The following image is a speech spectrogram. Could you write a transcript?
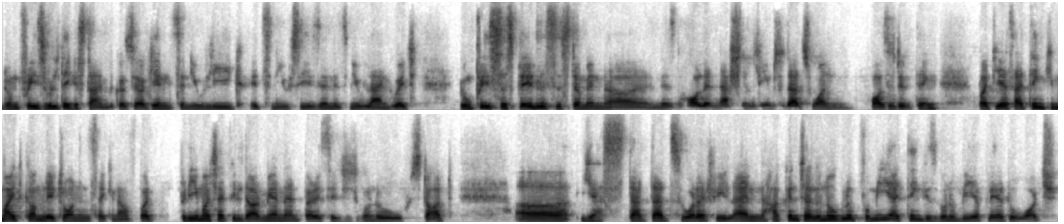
Dumfries will take his time because again it's a new league, it's a new season, it's new language. Dumfries has played the system in uh, in his Holland national team, so that's one positive thing. But yes, I think he might come later on in the second half. But pretty much, I feel Darmian and Perisic is going to start. Uh, yes, that that's what I feel. And Hakan Calhanoglu, for me, I think is going to be a player to watch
